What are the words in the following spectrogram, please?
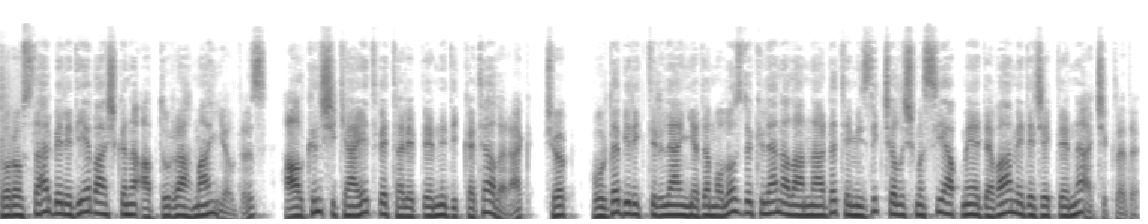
Toroslar Belediye Başkanı Abdurrahman Yıldız, halkın şikayet ve taleplerini dikkate alarak, çöp, hurda biriktirilen ya da moloz dökülen alanlarda temizlik çalışması yapmaya devam edeceklerini açıkladı.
